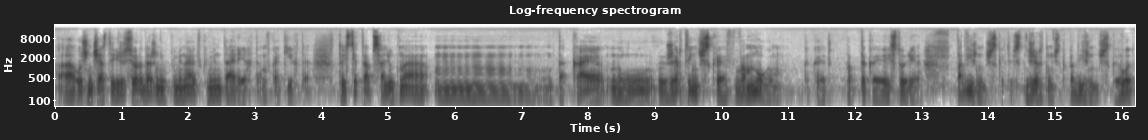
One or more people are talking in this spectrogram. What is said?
А, Очень часто режиссеры даже не упоминают в комментариях там в каких-то. То есть это абсолютно м, такая, ну, жертвенническая во многом какая-то такая история подвижническая, то есть не жертвенническая, подвижническая. Вот.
